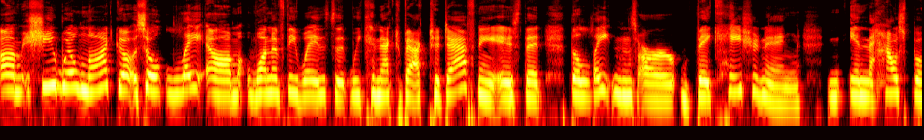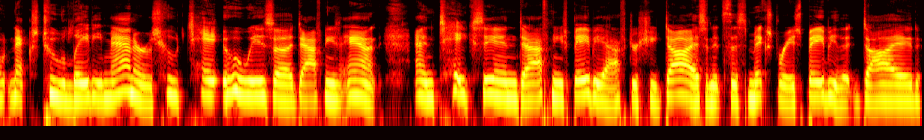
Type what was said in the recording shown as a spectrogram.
Um, she will not go. So late. Um, one of the ways that we connect back to Daphne is that the Laytons are vacationing in the houseboat next to Lady Manners, who ta- who is uh, Daphne's aunt, and takes in Daphne's baby after she dies, and it's this mixed race baby that died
